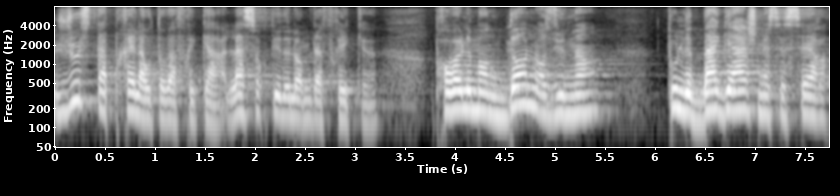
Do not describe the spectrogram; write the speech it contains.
juste après l'Auto-Africa, la sortie de l'homme d'Afrique, probablement donne aux humains tout le bagage nécessaire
